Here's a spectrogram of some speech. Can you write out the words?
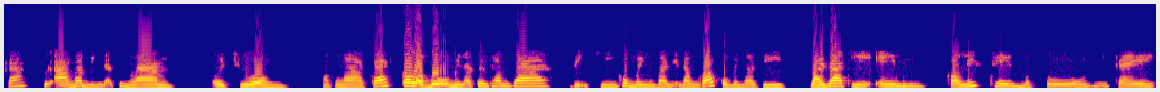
các dự án mà mình đã từng làm ở trường hoặc là các câu lạc bộ mình đã từng tham gia vị trí của mình và những đóng góp của mình là gì ngoài ra thì em có list thêm một số những cái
